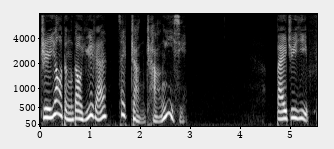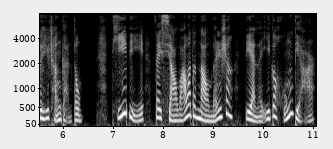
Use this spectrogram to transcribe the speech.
只要等到鱼髯再长长一些。白居易非常感动，提笔在小娃娃的脑门上点了一个红点儿，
